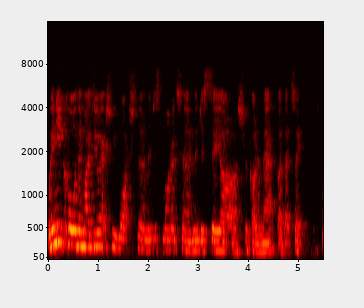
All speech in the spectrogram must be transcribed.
When you call them, I do actually watch them and just monitor them and just see, oh, I should have gotten that, but that's okay.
